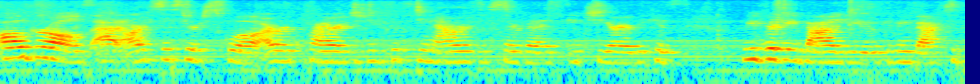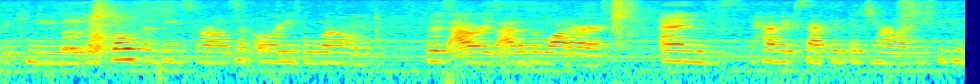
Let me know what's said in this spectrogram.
all girls at our sister school are required to do 15 hours of service each year because we really value giving back to the community. But both of these girls have already blown those hours out of the water and have accepted the challenge because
